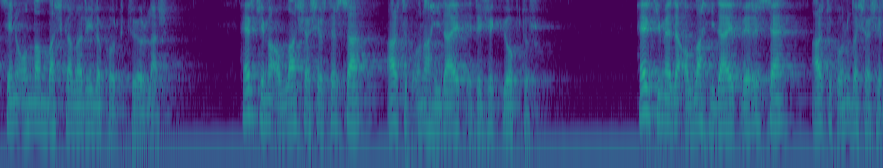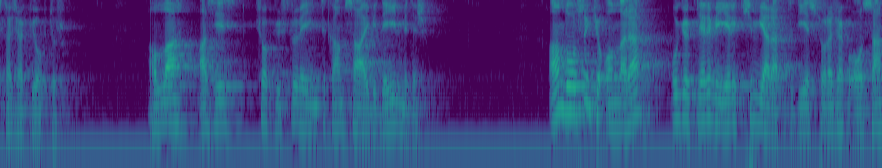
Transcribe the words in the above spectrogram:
seni ondan başkalarıyla korkutuyorlar. Her kimi Allah şaşırtırsa artık ona hidayet edecek yoktur. Her kime de Allah hidayet verirse artık onu da şaşırtacak yoktur.'' Allah aziz, çok güçlü ve intikam sahibi değil midir? Andolsun ki onlara o gökleri ve yeri kim yarattı diye soracak olsan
